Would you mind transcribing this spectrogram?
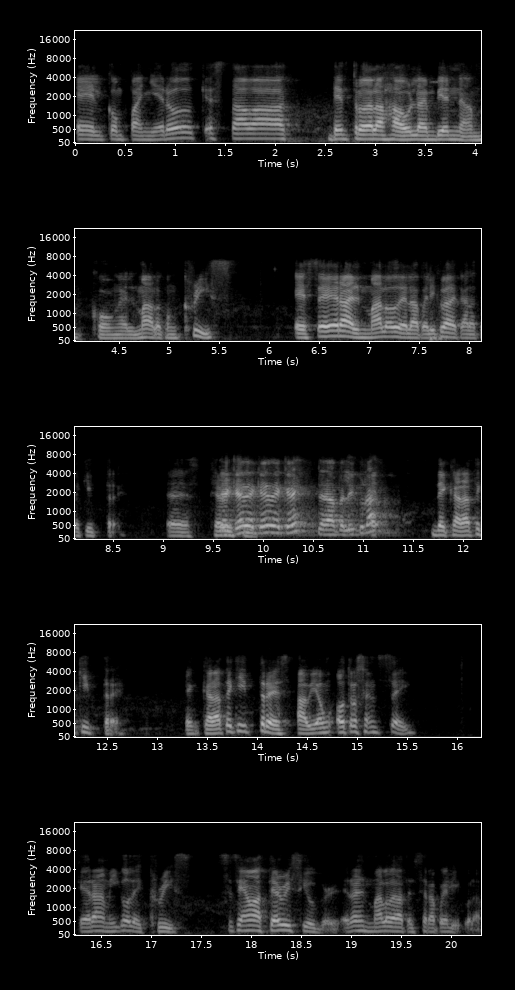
el compañero que estaba dentro de la jaula en Vietnam con el malo, con Chris, ese era el malo de la película de Karate Kid 3. ¿De qué, de qué, de qué? ¿De la película? Eh, de Karate Kid 3. En Karate Kid 3 había un otro sensei que era amigo de Chris se llama Terry Silver, era el malo de la tercera película.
